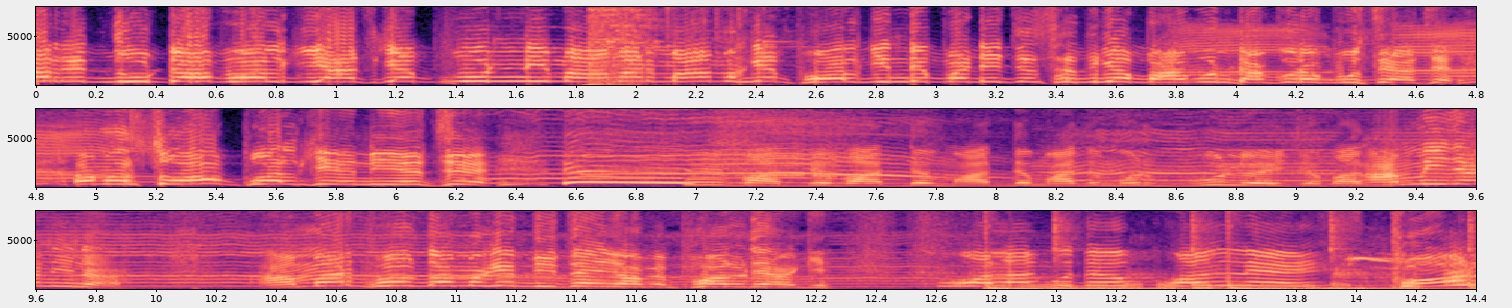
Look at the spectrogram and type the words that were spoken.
আরে কি আজকে পূর্ণিমা আমার ফল কিনতে পাঠিয়েছে সেদিকে বামুন ঠাকুর বসে আছে আমার সব ফল খেয়ে নিয়েছে বাদ দে বাদ দে বাদ দে বাদ দে মোর ভুল হয়েছে বাদ আমি জানি না আমার ফল তো আমাকে দিতেই হবে ফল দেওয়া কি ফল আমি কোথাও ফল নেই ফল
